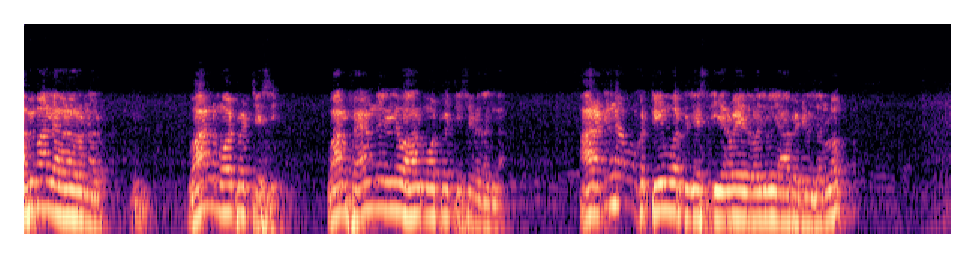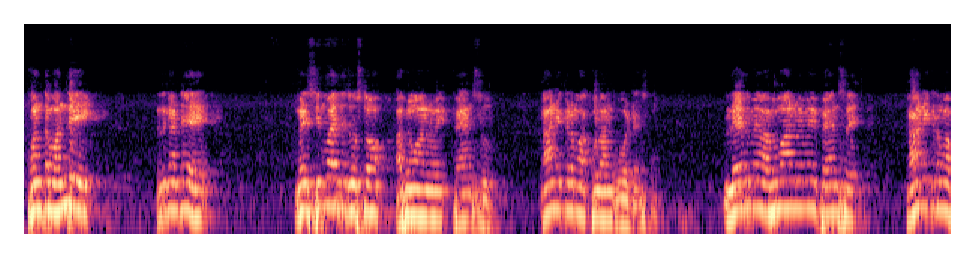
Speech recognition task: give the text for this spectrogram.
అభిమానులు ఎవరెవరు ఉన్నారు? వాళ్ళని మోటివేట్ చేసి వాళ్ళ ఫ్యామిలీని వాళ్ళు మోటివేట్ చేసే విధంగా. ఆ రకంగా ఒక టీం వర్క్ చేసి ఇరవై ఐదు రోజులు యాభై డివిజన్లో కొంతమంది ఎందుకంటే మేము సినిమా అయితే చూస్తాం అభిమానమే ఫ్యాన్స్. కానీ ఇక్కడ మా కులానికి ఓటేస్తాం. లేదు మేము అభిమానమే ఫ్యాన్సే. కానీ ఇక్కడ మా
